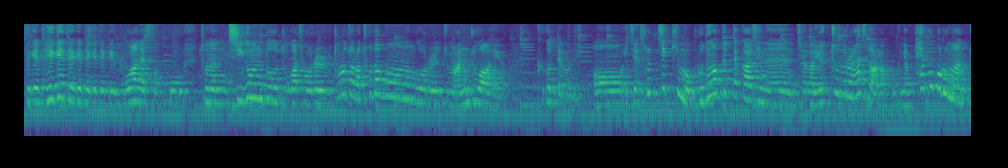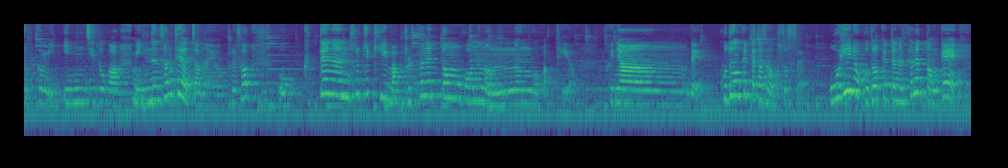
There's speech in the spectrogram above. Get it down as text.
되게 되게 되게 되게 되게 무안했었고 저는 지금도 누가 저를 뚫어져라 쳐다보는 거를 좀 안 좋아해요. 그것 때문에. 어 이제 솔직히 뭐 고등학교 때까지는 제가 유튜브를 하지도 않았고 그냥 페북으로만 조금 이- 인지도가 있는 상태였잖아요. 그래서 뭐 그때는 솔직히 막 불편했던 거는 없는 것 같아요. 그냥 네 고등학교 때까지는 없었어요. 오히려 고등학교 때는 편했던 게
